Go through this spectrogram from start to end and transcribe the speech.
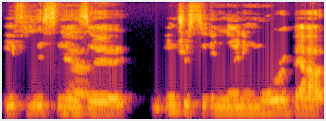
if listeners yeah. are interested in learning more about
